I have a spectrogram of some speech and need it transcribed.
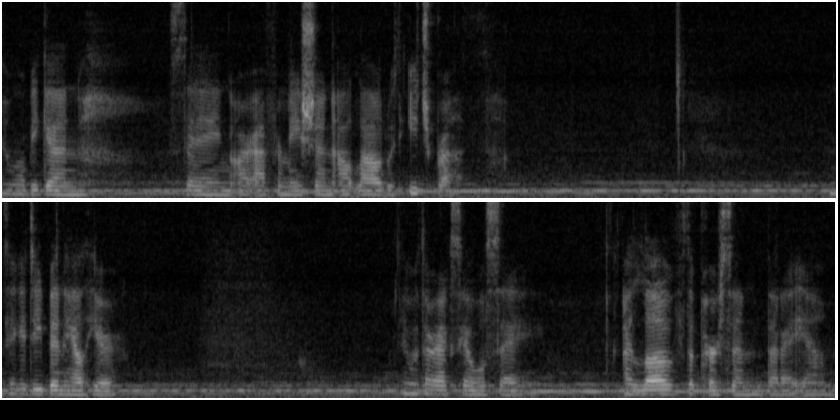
And we'll begin saying our affirmation out loud with each breath. And take a deep inhale here. And with our exhale, we'll say, I love the person that I am.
